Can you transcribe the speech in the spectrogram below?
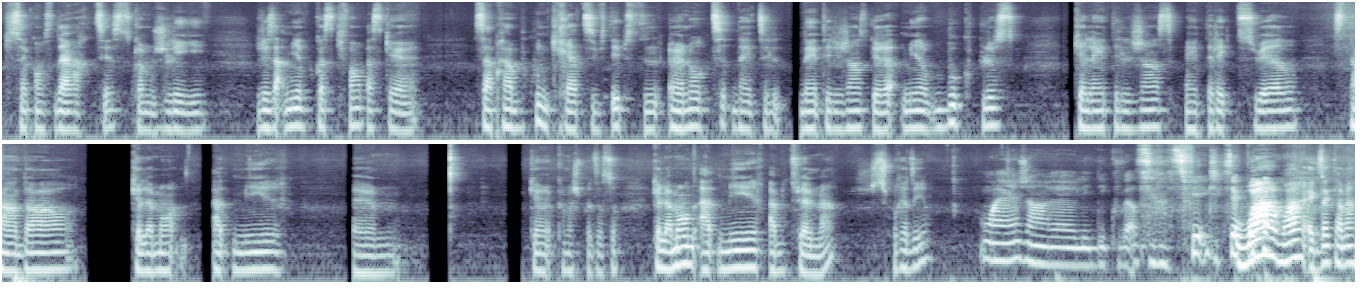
qui se considèrent artistes. Comme je les, je les admire pour ce qu'ils font parce que ça prend beaucoup de créativité. Puis c'est une- un autre type d'intelli- d'intelligence que j'admire beaucoup plus que l'intelligence intellectuelle standard que le monde admire. euh, que, comment je peux dire ça? Que le monde admire habituellement, je pourrais dire. Ouais, genre euh, les découvertes scientifiques. je sais Ouais, pas. ouais, exactement.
